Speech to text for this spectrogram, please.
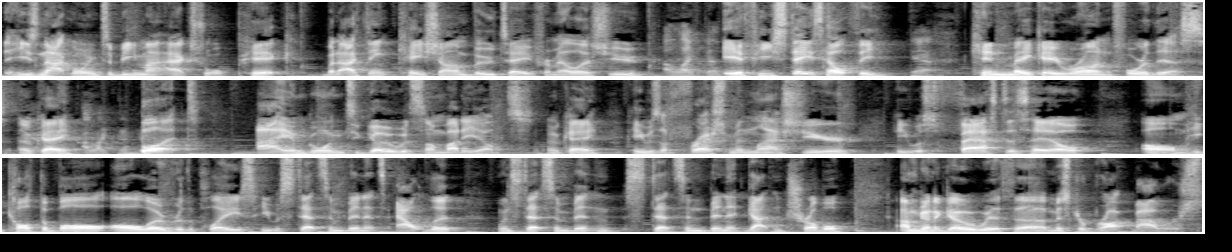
He's not going to be my actual pick, but I think Kayshon Boutte from LSU, I like that. if he stays healthy, yeah. can make a run for this. Okay, I like that. But I am going to go with somebody else. Okay, he was a freshman last year. He was fast as hell. Um, he caught the ball all over the place. He was Stetson Bennett's outlet when Stetson Bennett, Stetson Bennett got in trouble. I'm going to go with uh, Mr. Brock Bowers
